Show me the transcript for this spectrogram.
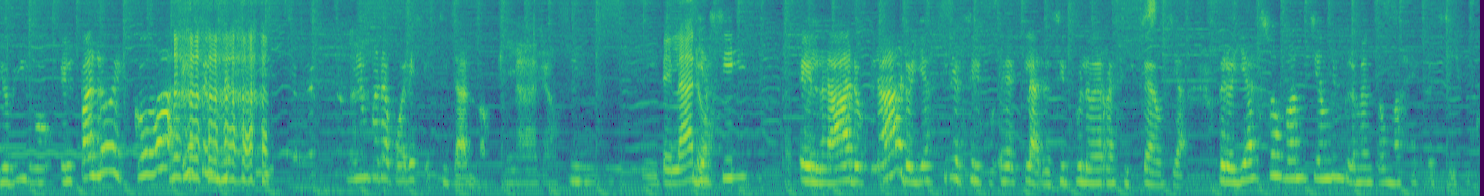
yo digo, el palo de escoba es también para poder ejercitarnos. Claro. el aro. Y así, el aro, claro, y así el círculo, eh, claro, el círculo de resistencia. Pero ya esos van siendo implementos más específicos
